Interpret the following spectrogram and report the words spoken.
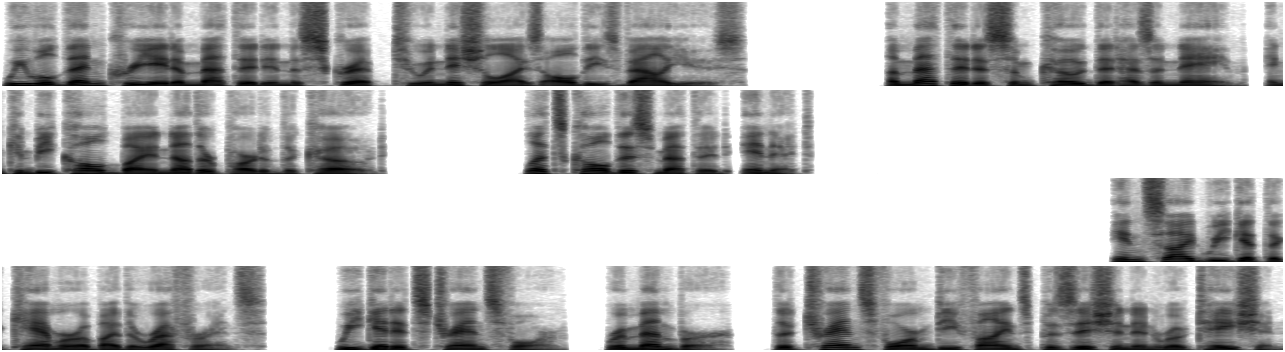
We will then create a method in the script to initialize all these values. A method is some code that has a name, and can be called by another part of the code. Let's call this method init. Inside we get the camera by the reference. We get its transform. Remember, the transform defines position and rotation.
